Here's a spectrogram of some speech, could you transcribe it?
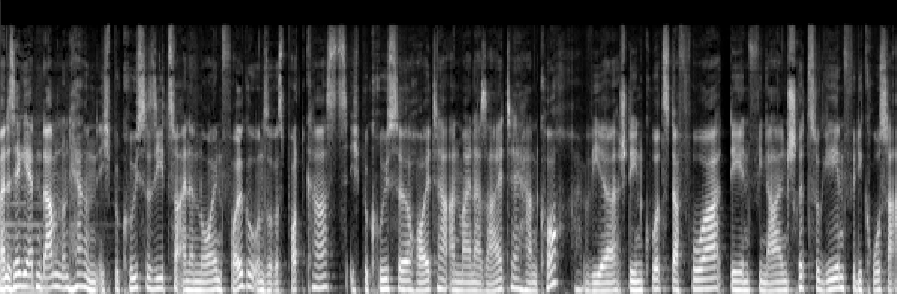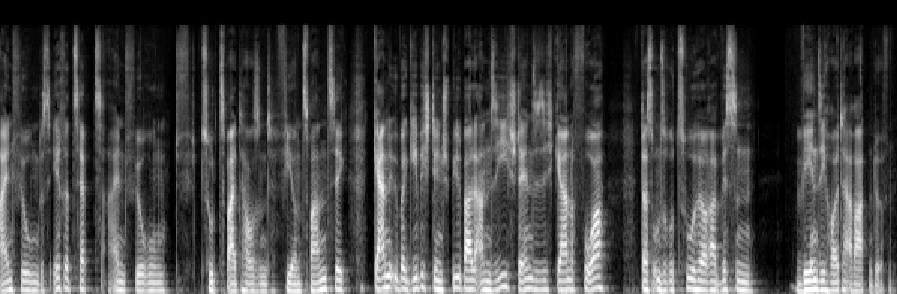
Meine sehr geehrten Damen und Herren, ich begrüße Sie zu einer neuen Folge unseres Podcasts. Ich begrüße heute an meiner Seite Herrn Koch. Wir stehen kurz davor, den finalen Schritt zu gehen für die große Einführung des E-Rezepts, Einführung zu 2024. Gerne übergebe ich den Spielball an Sie. Stellen Sie sich gerne vor, dass unsere Zuhörer wissen, wen sie heute erwarten dürfen.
